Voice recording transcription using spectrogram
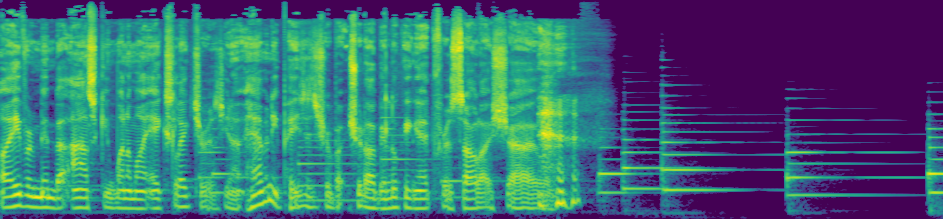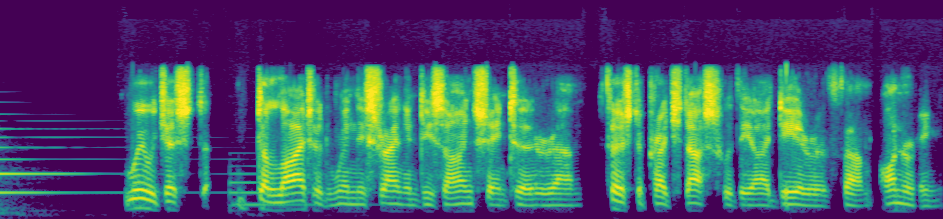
I even remember asking one of my ex lecturers, you know, how many pieces should, should I be looking at for a solo show? we were just delighted when the Australian Design Centre um, first approached us with the idea of um, honouring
